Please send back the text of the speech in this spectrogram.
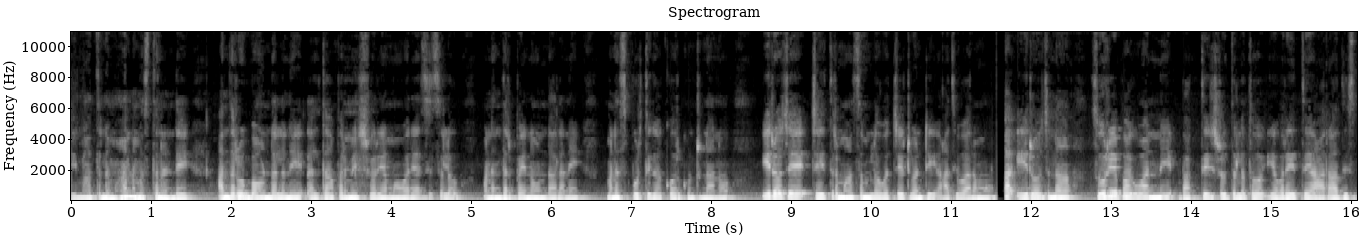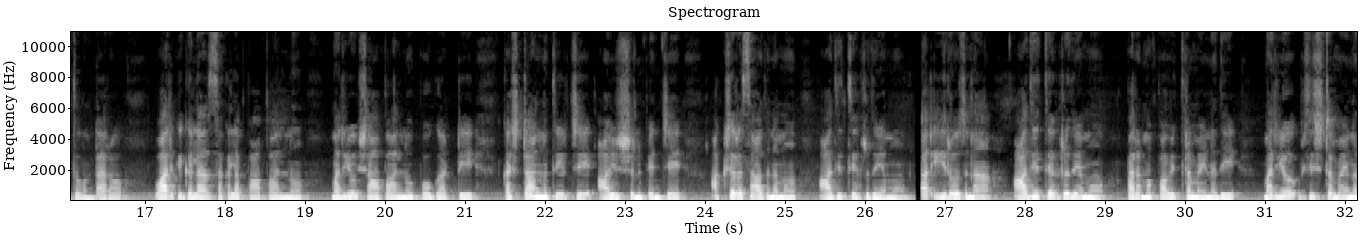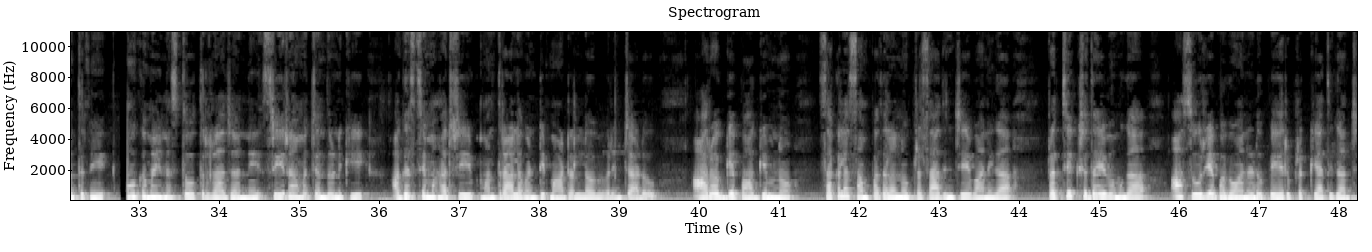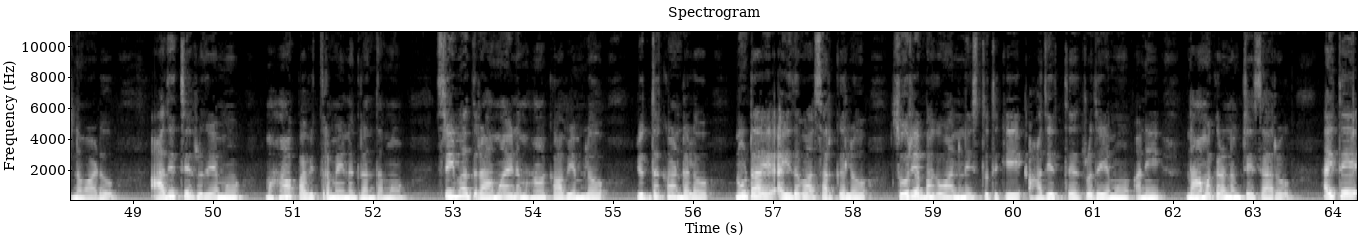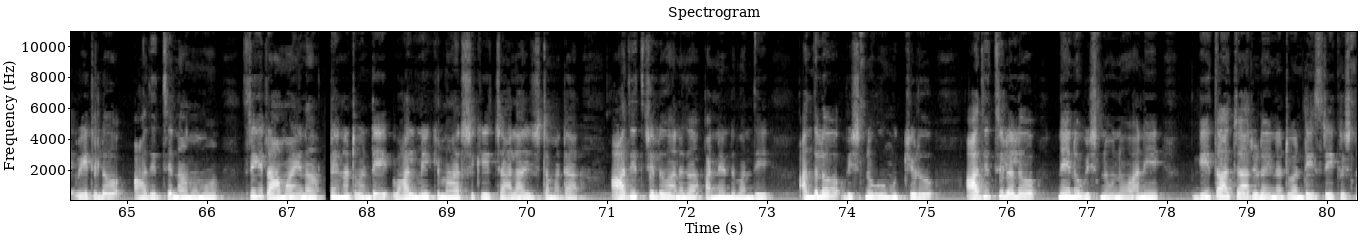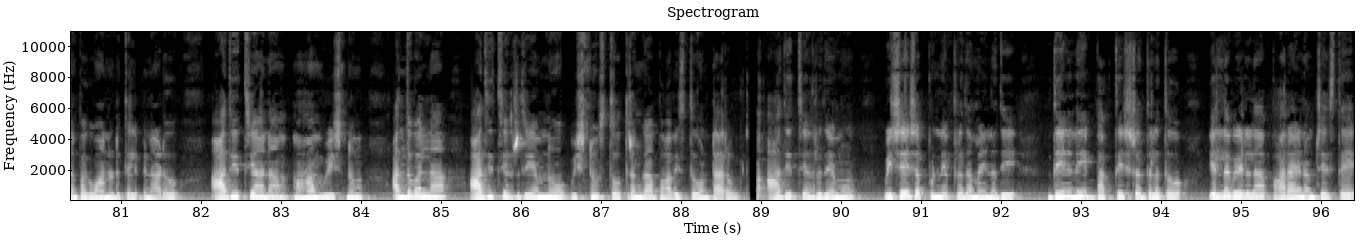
శ్రీమాత నమ. నమస్తేనండి. అందరూ బాగుండాలని లలితా పరమేశ్వరి అమ్మవారి ఆశీస్సులు మనందరిపైన ఉండాలని మనస్ఫూర్తిగా కోరుకుంటున్నాను. ఈరోజే చైత్ర మాసంలో వచ్చేటువంటి ఆదివారము. ఈ రోజున సూర్య భగవాన్ని భక్తి శ్రద్ధలతో ఎవరైతే ఆరాధిస్తూ ఉంటారో వారికి గల సకల పాపాలను మరియు శాపాలను పోగొట్టి కష్టాలను తీర్చి ఆయుష్ను పెంచే అక్షర సాధనము ఆదిత్య హృదయము. ఈ రోజున ఆదిత్య హృదయము పరమ పవిత్రమైనది మరియు విశిష్టమైనదని అమోఘమైన స్తోత్రరాజాన్ని శ్రీరామచంద్రునికి అగస్త్య మహర్షి మంత్రాల వంటి మాటల్లో వివరించాడు. ఆరోగ్య భాగ్యంను సకల సంపదలను ప్రసాదించేవానిగా ప్రత్యక్ష దైవముగా ఆ సూర్య భగవానుడు పేరు ప్రఖ్యాతిగాంచినవాడు. ఆదిత్య హృదయము మహాపవిత్రమైన గ్రంథము. శ్రీమద్ రామాయణ మహాకావ్యంలో యుద్ధకాండలో నూట ఐదవ సర్గలో సూర్య భగవానుని స్థుతికి ఆదిత్య హృదయము అని నామకరణం చేశారు. అయితే వీటిలో ఆదిత్య నామము శ్రీ రామాయణ అయినటువంటి వాల్మీకి మహర్షికి చాలా ఇష్టమట. ఆదిత్యులు అనగా పన్నెండు మంది. అందులో విష్ణువు ముఖ్యుడు. ఆదిత్యులలో నేను విష్ణువును అని గీతాచార్యుడైనటువంటి శ్రీకృష్ణ భగవానుడు తెలిపినాడు. ఆదిత్యానాం మహం విష్ణుం. అందువలన ఆదిత్య హృదయంను విష్ణు స్తోత్రంగా భావిస్తూ ఉంటారు. ఆదిత్య హృదయము విశేష పుణ్యప్రదమైనది. దీనిని భక్తి శ్రద్ధలతో ఎల్లవేళలా పారాయణం చేస్తే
